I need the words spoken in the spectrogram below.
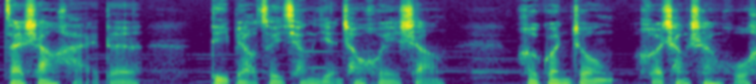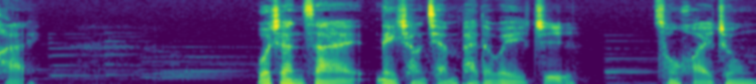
在上海的“地表最强”演唱会上，和观众合唱《珊瑚海》。我站在内场前排的位置，从怀中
